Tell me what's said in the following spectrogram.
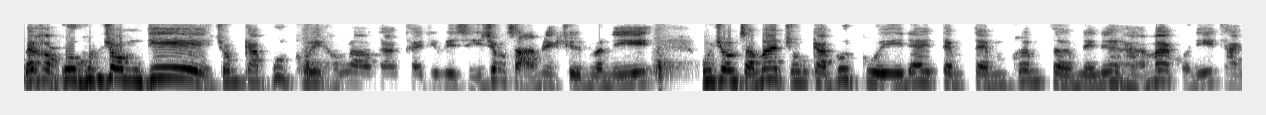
และขอบคุณคุณผู้ชมที่ชมการพูดคุยของเราทางไทยทีวีสีช่องสามในคืนวันนี้ คุณผู้ชมสามารถชมการพูดคุยได้เต็มๆเพิ่มเติมในเนื้อหามากกว่านี้ทาง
